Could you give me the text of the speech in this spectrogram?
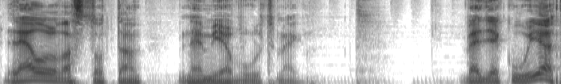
leolvasztottam, nem javult meg. Vegyek újat?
